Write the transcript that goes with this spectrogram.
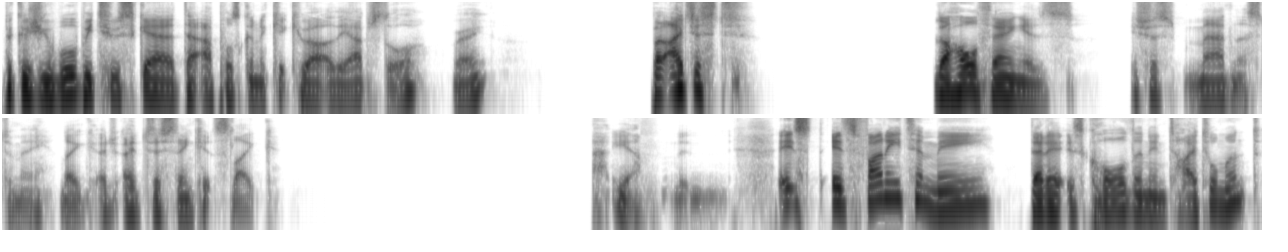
because you will be too scared that apple's going to kick you out of the app store right? But i just the whole thing is it's just madness to me. Like i, I just think it's like uh, yeah. It's it's funny to me that it is called an entitlement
